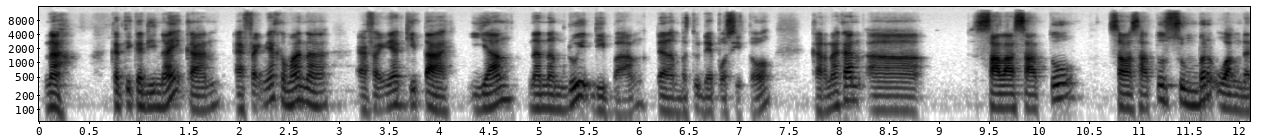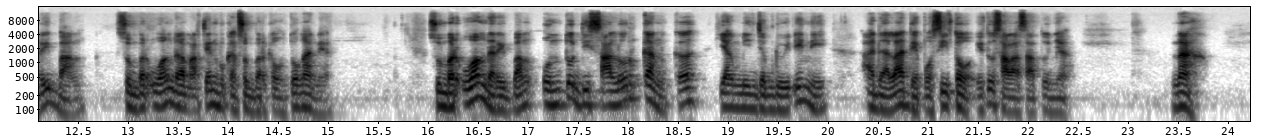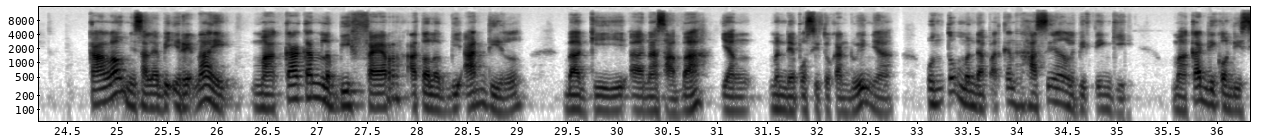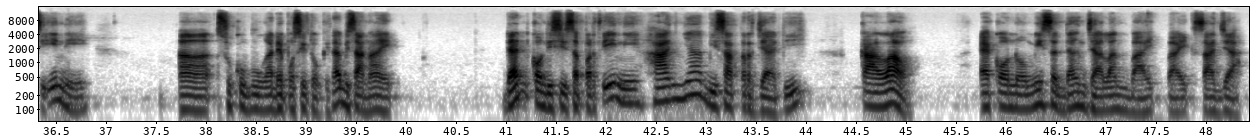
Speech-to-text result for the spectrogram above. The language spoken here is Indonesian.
Nah, ketika dinaikkan efeknya ke mana? Efeknya kita yang nanam duit di bank dalam bentuk deposito karena kan uh, salah satu salah satu sumber uang dari bank sumber uang dalam artian bukan sumber keuntungan ya sumber uang dari bank untuk disalurkan ke yang minjem duit ini adalah deposito, itu salah satunya. Nah, kalau misalnya BI rate naik, maka kan lebih fair atau lebih adil bagi uh, nasabah yang mendepositokan duitnya untuk mendapatkan hasil yang lebih tinggi. Maka di kondisi ini uh, suku bunga deposito kita bisa naik. Dan kondisi seperti ini hanya bisa terjadi kalau ekonomi sedang jalan baik-baik saja.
